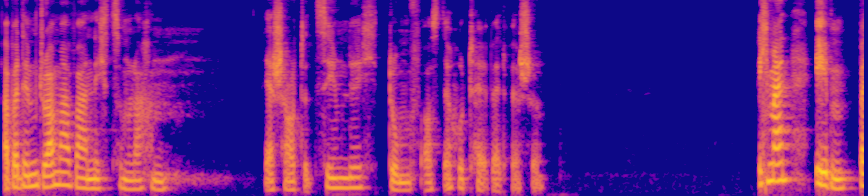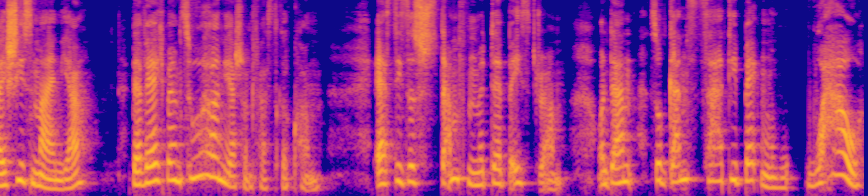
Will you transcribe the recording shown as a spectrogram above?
Aber dem Drummer war nicht zum Lachen. Er schaute ziemlich dumpf aus der Hotelbettwäsche. Ich meine, eben, bei Schieß mein, ja? Da wäre ich beim Zuhören ja schon fast gekommen. Erst dieses Stampfen mit der Bassdrum und dann so ganz zart die Becken. Wow!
